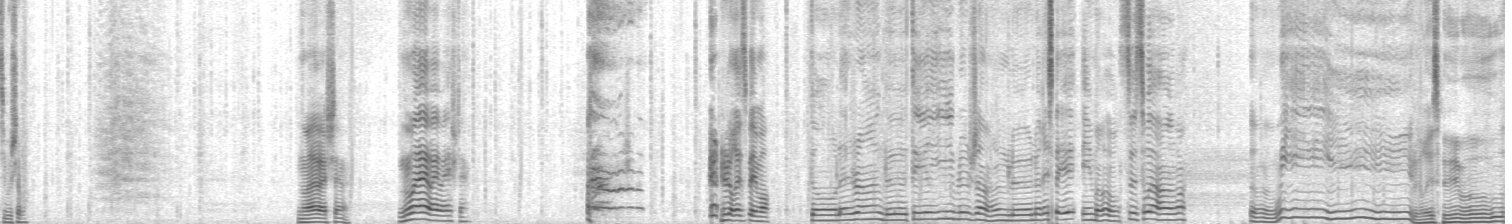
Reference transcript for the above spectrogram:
Thibaut Chabot. Ouais, ouais, je t'aime. Ouais, ouais, ouais, je t'aime. le respect est mort. Dans la jungle, terrible jungle, le respect est mort ce soir. Oh oui, le respect est mort.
